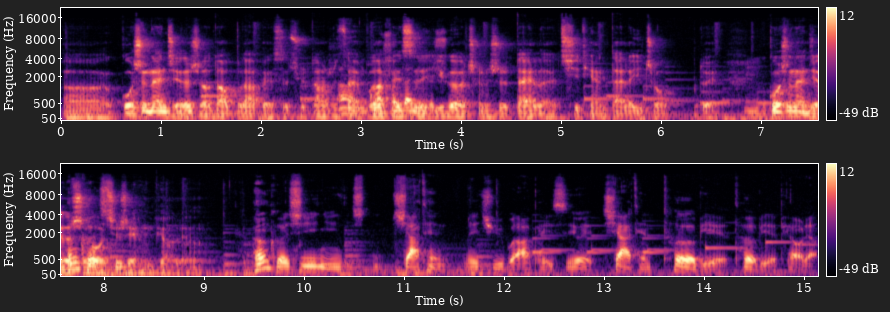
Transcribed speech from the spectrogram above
呃，过圣诞节的时候到布达佩斯去，当时在布达佩斯一个城市待了七天，待了一周。对，过圣诞节的时候其实也很漂亮。很可惜你夏天没去布达佩斯，因为夏天特别特别漂亮。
